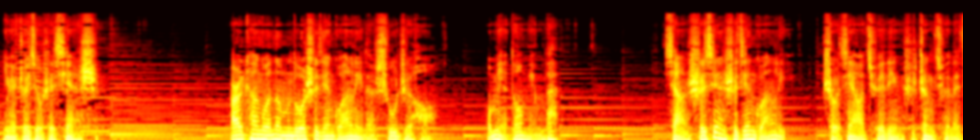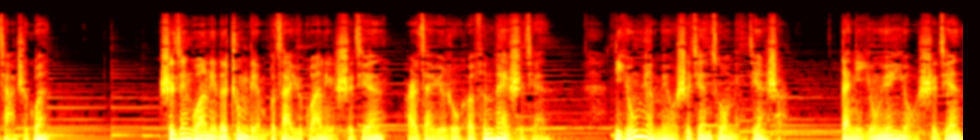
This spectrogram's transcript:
因为这就是现实。而看过那么多时间管理的书之后，我们也都明白，想实现时间管理，首先要确定是正确的价值观。时间管理的重点不在于管理时间，而在于如何分配时间。你永远没有时间做每件事儿，但你永远有时间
